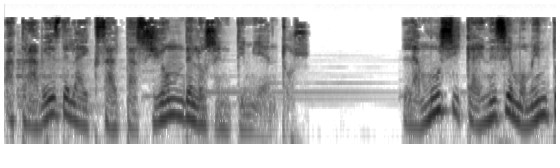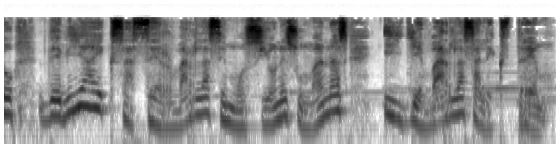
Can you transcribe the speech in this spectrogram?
a través de la exaltación de los sentimientos. La música en ese momento debía exacerbar las emociones humanas y llevarlas al extremo.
